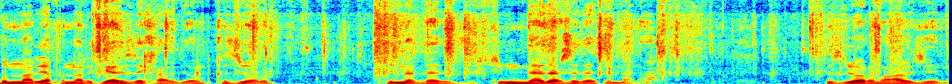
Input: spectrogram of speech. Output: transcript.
bunlar yapanları gerizekalı diyorum. Kızıyorum. Kim ne, der, kim ne derse desin bana. Kızıyorum abicim.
